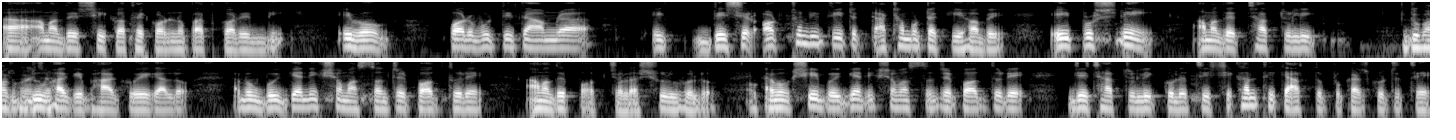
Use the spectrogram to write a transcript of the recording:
আমাদের সেই কথায় কর্ণপাত করেননি এবং পরবর্তীতে আমরা এই দেশের অর্থনীতি এটা কাঠামোটা কি হবে এই প্রশ্নেই আমাদের ছাত্রলীগ দুভাগ দুভাগে ভাগ হয়ে গেল এবং বৈজ্ঞানিক সমাজতন্ত্রের পথ ধরে আমাদের পথ চলা শুরু হলো। এবং সেই বৈজ্ঞানিক সমাজতন্ত্রের পথ ধরে যে ছাত্রলীগ করেছে সেখান থেকে আত্মপ্রকাশ ঘটেছে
